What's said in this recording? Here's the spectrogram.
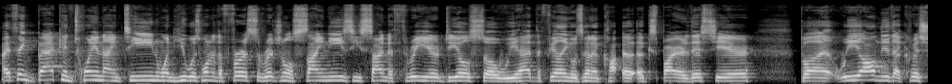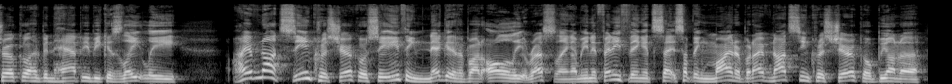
I think back in 2019, when he was one of the first original signees, he signed a three year deal, so we had the feeling it was going to co- uh, expire this year. But we all knew that Chris Jericho had been happy because lately, I have not seen Chris Jericho say anything negative about All Elite Wrestling. I mean, if anything, it's something minor, but I have not seen Chris Jericho be on a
